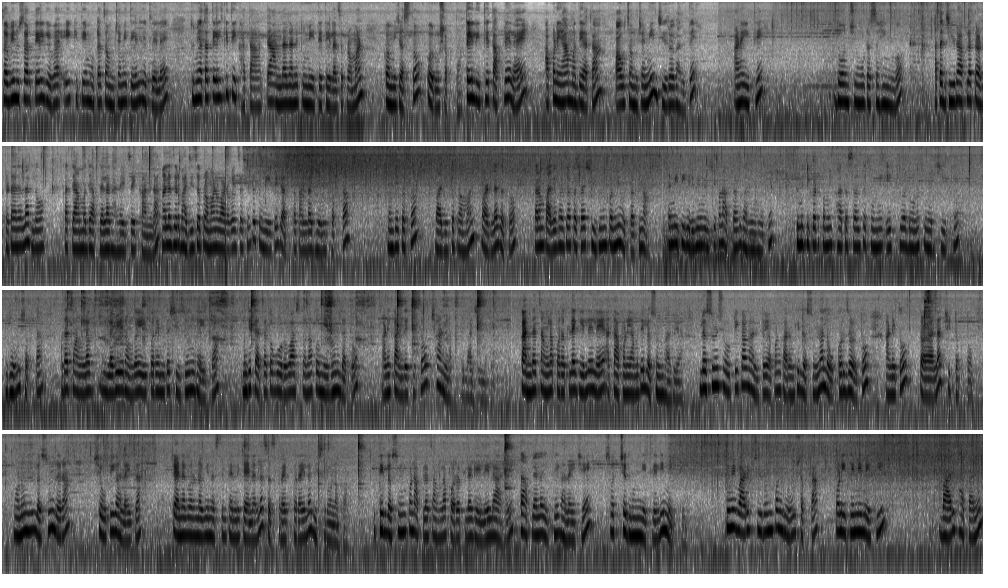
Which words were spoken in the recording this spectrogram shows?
चवीनुसार तेल घेऊया. एक इथे मोठा चमचा मी तेल घेतलेलं आहे. तुम्ही आता तेल किती खाता? त्या अंदाजाने तुम्ही इथे तेलाचं प्रमाण कमी जास्त करू शकता. तेल इथे तापलेलं आहे. आपण ह्यामध्ये आता पाव चमचा मी जिरं घालते. आणि इथे दोन चिमूट असं हिंग. आता जिरं आपलं तडतडायला लागलं का त्यामध्ये आपल्याला घालायचं आहे कांदा. मला जर भाजीचं प्रमाण वाढवायचं असेल तर तुम्ही इथे जास्त कांदा घेऊ शकता. म्हणजे कसं? भाजीचं प्रमाण वाढलं जातं. कारण पालेभाज्या कशा शिजून कमी होतात ना तर मी इथे हिरवी मिरची पण आत्ताच घालून घेते. तुम्ही तिखट कमी खात असाल तर तुम्ही एक किंवा दोनच मिरची इथे घेऊ शकता. आता चांगला गुलाबी रंग येईपर्यंत शिजवून घ्यायचा. म्हणजे त्याचा तो गोडवा असतो ना तो निघून जातो. आणि कांद्याची चव छान लागते भाजीमध्ये. कांदा चांगला परतल्या गेलेला आहे. आता आपण यामध्ये लसूण घालूया. लसूण शेवटी का घालतो आहे आपण? कारण की लसूण ना लवकर जळतो आणि तो तळाला चिटकतो. म्हणून लसूण जरा शेवटी घालायचा. चॅनलवर नवीन असतील त्यांनी चॅनलला सबस्क्राईब करायला विसरू नका. इथे लसूण पण आपला चांगला परतला गेलेला आहे. तर आपल्याला इथे घालायचे स्वच्छ धुवून घेतलेली मेथी. तुम्ही बारीक चिरून पण घेऊ शकता पण इथे मी मेथी बारीक हाताने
